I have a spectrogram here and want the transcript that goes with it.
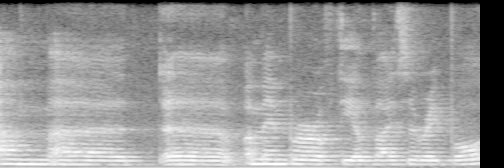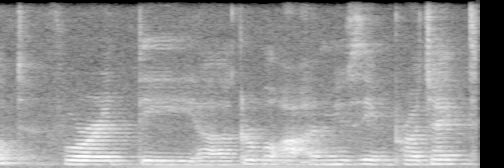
I'm a, a, a, member of the advisory board for the uh, Global Art and Museum project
